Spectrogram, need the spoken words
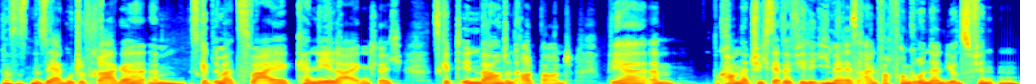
Das ist eine sehr gute Frage. Ähm, es gibt immer zwei Kanäle eigentlich. Es gibt Inbound und Outbound. Wir ähm, bekommen natürlich sehr, sehr viele E-Mails einfach von Gründern, die uns finden,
